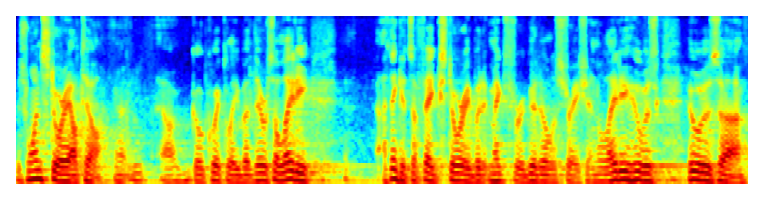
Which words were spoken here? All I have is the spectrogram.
There's one story I'll tell. Uh, I'll go quickly, but there was a lady, I think it's a fake story, but it makes for a good illustration. A lady who was, who was, uh,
